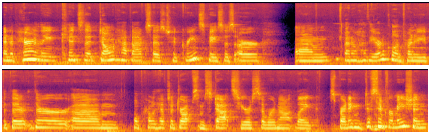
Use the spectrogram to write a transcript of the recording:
And apparently, kids that don't have access to green spaces are um, I don't have the article in front of me, but they're they're um, we'll probably have to drop some stats here so we're not like spreading disinformation.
